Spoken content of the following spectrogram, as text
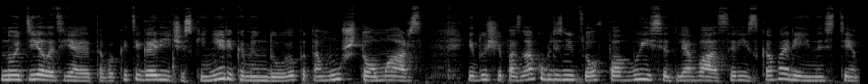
Но делать я этого категорически не рекомендую, потому что Марс, идущий по знаку близнецов, повысит для вас риск аварийности,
